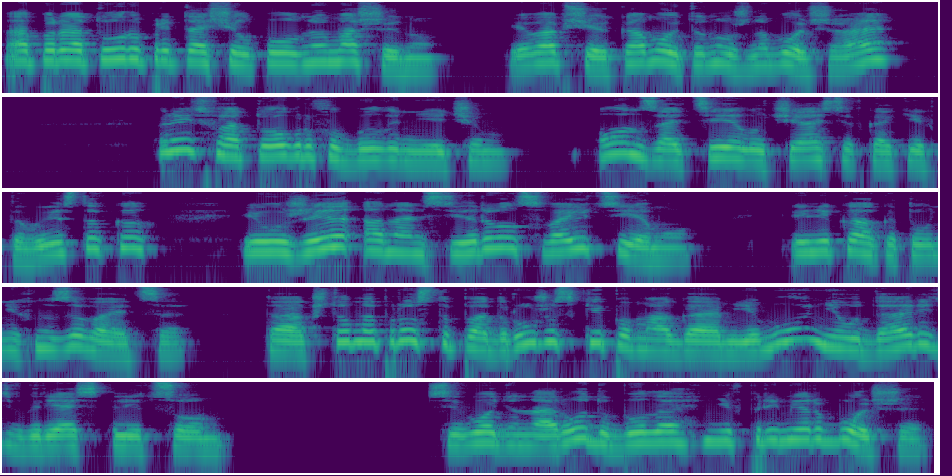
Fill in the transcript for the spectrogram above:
Аппаратуру притащил полную машину. И вообще, кому это нужно больше, а?» Крыть фотографу было нечем. Он затеял участие в каких-то выставках и уже анонсировал свою тему, или как это у них называется. Так что мы просто по-дружески помогаем ему не ударить в грязь лицом. Сегодня народу было не в пример больше.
